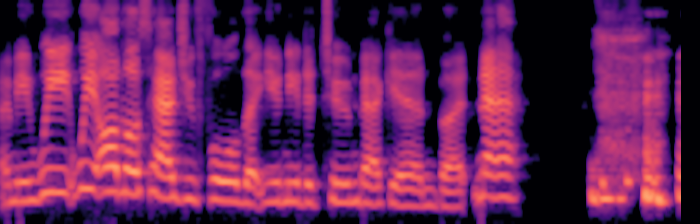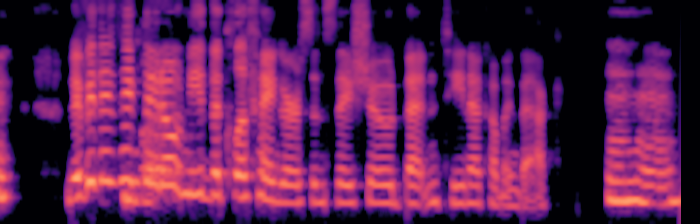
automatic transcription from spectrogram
I mean, we we almost had you fooled that you need to tune back in, but nah. Maybe they think they don't need the cliffhanger since they showed Bette and Tina coming back. Mm-hmm.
